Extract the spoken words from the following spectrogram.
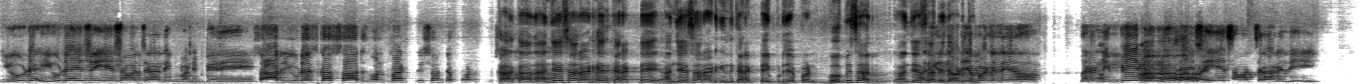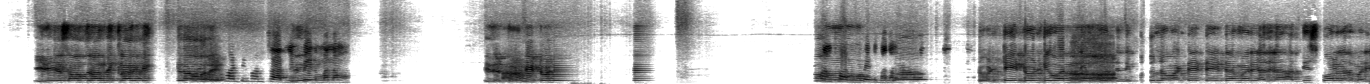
UDISE ఏ సంవత్సరానికి మనం నింపేది? సార్ యూడెస్ కాదు sir one point three seven చెప్పండి కాదు కాదు అంజయ్ సార్ అడిగేది కరెక్టే. అంజయ్ సార్ అడిగింది కరెక్టే. ఇప్పుడు చెప్పండి. Gopi sir Anjay sir. చెప్పండి నేను? మనం నింపేది యూడైస్ ఏ సంవత్సరానిది? ఇది ఏ సంవత్సరానికి క్లారిటీ కావాలి. ట్వంటీ వన్ సార్ నింపేది మనం. ఇది ట్వంటీ ట్వంటీ వన్ నింపుతున్నాం అంటే డేటా మరి అది తీసుకోవాలి కదా మరి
